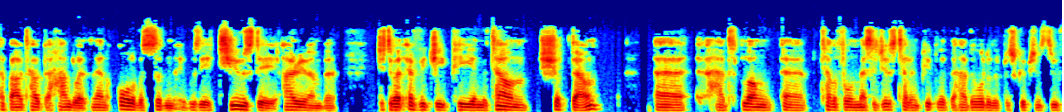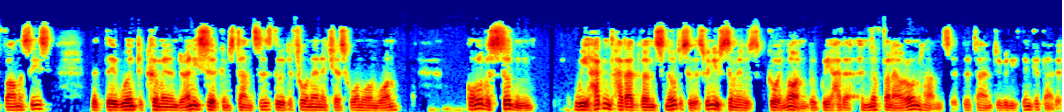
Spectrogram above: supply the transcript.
about how to handle it, and then all of a sudden it was a Tuesday, I remember, just about every GP in the town shut down, uh, had long uh, telephone messages telling people that they had to order the prescriptions through pharmacies, that they weren't to come in under any circumstances, they were to phone NHS 111. All of a sudden, we hadn't had advance notice of this. We knew something was going on, but we had a, enough on our own hands at the time to really think about it.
